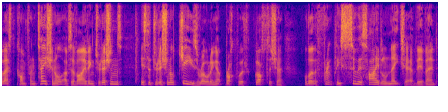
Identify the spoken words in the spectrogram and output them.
less confrontational of surviving traditions is the traditional cheese rolling at Brockworth, Gloucestershire, although the frankly suicidal nature of the event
